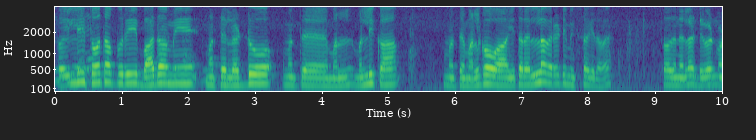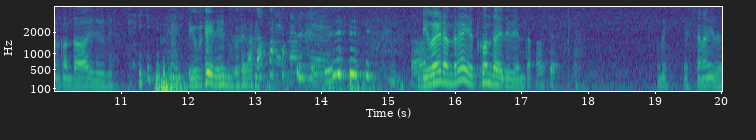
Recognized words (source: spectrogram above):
ಸೊ ಇಲ್ಲಿ ತೋತಾಪುರಿ, ಬಾದಾಮಿ, ಮತ್ತು ಲಡ್ಡು, ಮತ್ತು ಮಲ್ ಮಲ್ಲಿಕಾ ಮತ್ತು ಮಲ್ಗೋವಾ ಈ ಥರ ಎಲ್ಲ ವೆರೈಟಿ ಮಿಕ್ಸ್ ಆಗಿದ್ದಾವೆ ಸೊ ಅದನ್ನೆಲ್ಲ ಡಿವೈಡ್ ಮಾಡ್ಕೊತಾ ಇದೀವಿ ಇಲ್ಲಿ. ಡಿವೈಡ್ ಏನು ಬೇಡ. ಡಿವೈಡ್ ಅಂದರೆ ಎತ್ಕೊತಾ ಇದ್ದೀವಿ ಅಂತ. ಅಷ್ಟೇ. ನೋಡಿ ಎಷ್ಟು ಚೆನ್ನಾಗಿದೆ.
